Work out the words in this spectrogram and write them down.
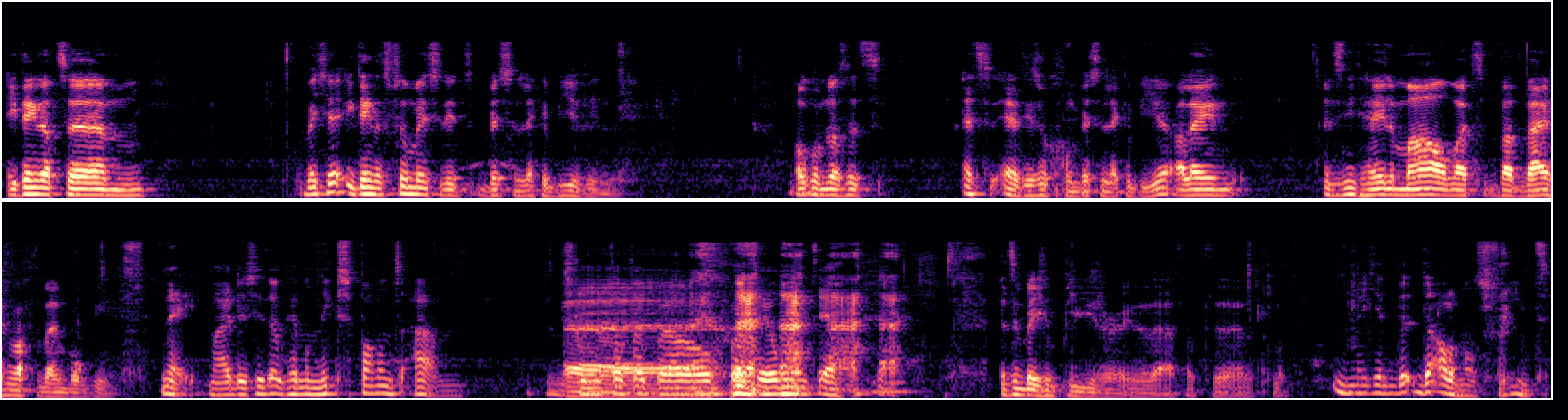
Ik denk dat, ehm, weet je, ik denk dat veel mensen dit best een lekker bier vinden. Ook omdat het, het, het is ook gewoon best een lekker bier. Alleen, het is niet helemaal wat, wat wij verwachten bij een bokbier. Nee, maar er zit ook helemaal niks spannends aan. Misschien dat dat ook Eh. wel voor veel mensen, ja, Het is een beetje een pleaser inderdaad, dat, eh, dat klopt. een beetje de, de allemansvriend.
